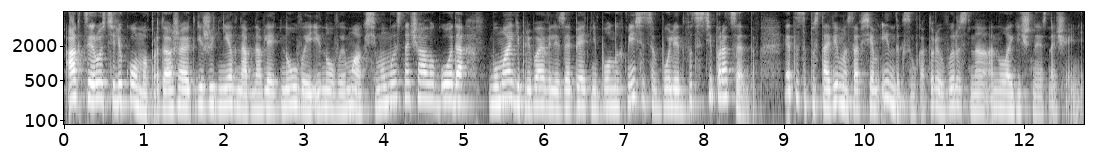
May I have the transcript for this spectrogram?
Акции Ростелекома продолжают ежедневно обновлять новые и новые максимумы с начала года. Бумаги прибавили за 5 неполных месяцев более 20%. Это сопоставимо со всем индексом, который вырос на аналогичные значения.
